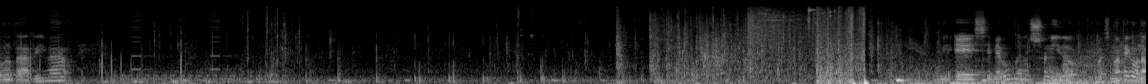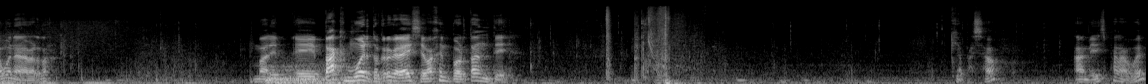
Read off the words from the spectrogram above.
uno para arriba eh, se me ha bugueado el sonido Pues me ha pegado una buena, la verdad Vale, eh, back muerto, creo que era ese, baja importante ¿Qué ha pasado? Ah, me he disparado, ¿eh?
